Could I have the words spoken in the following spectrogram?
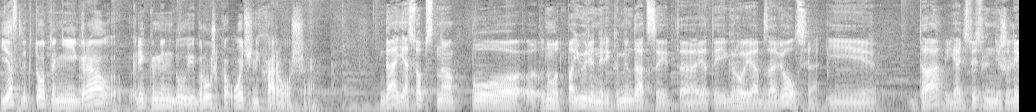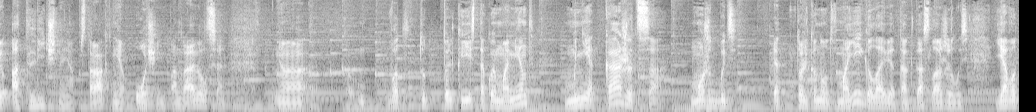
если кто-то не играл, рекомендую. Игрушка очень хорошая. Да, я, собственно, по, ну, вот, по Юриной рекомендации этой игрой и обзавелся. И да, я действительно не жалею. Отличный абстракт, мне очень понравился. А, вот тут только есть такой момент. Мне кажется, может быть, это только ну, вот в моей голове так да, сложилось. Я вот,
